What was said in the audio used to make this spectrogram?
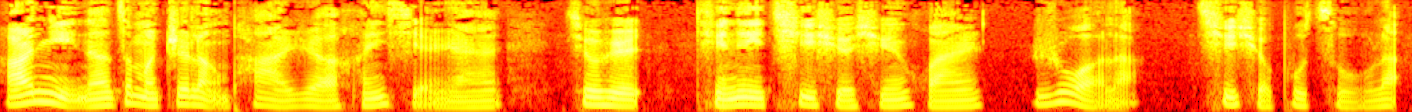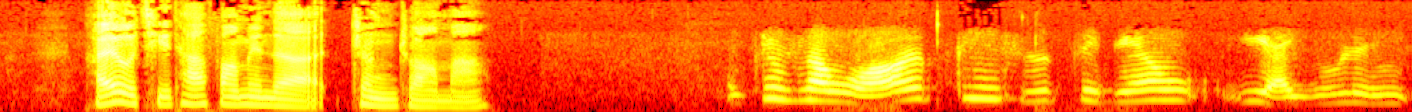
而你呢这么知冷怕热，很显然就是体内气血循环弱了，气血不足了。还有其他方面的症状吗？就是我平时这边也有人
